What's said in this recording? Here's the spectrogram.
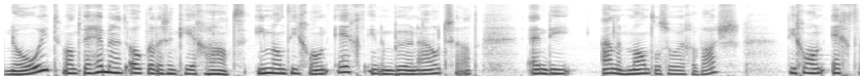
nooit, want we hebben het ook wel eens een keer gehad. Iemand die gewoon echt in een burn-out zat en die aan het mantelzorgen was, die gewoon echt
